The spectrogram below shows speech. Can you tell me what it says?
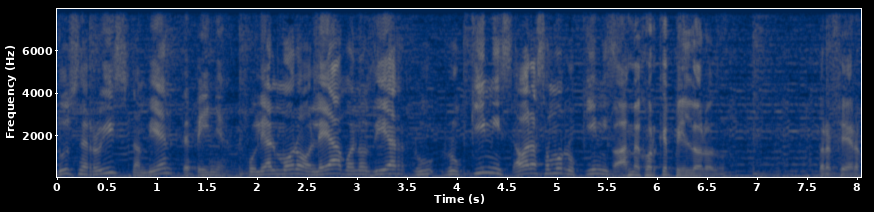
Dulce Ruiz también. De piña. Julián Moro Olea, buenos días. Ru- Ruquinis, ahora somos Ruquinis. Ah, mejor que píldoros. Prefiero.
